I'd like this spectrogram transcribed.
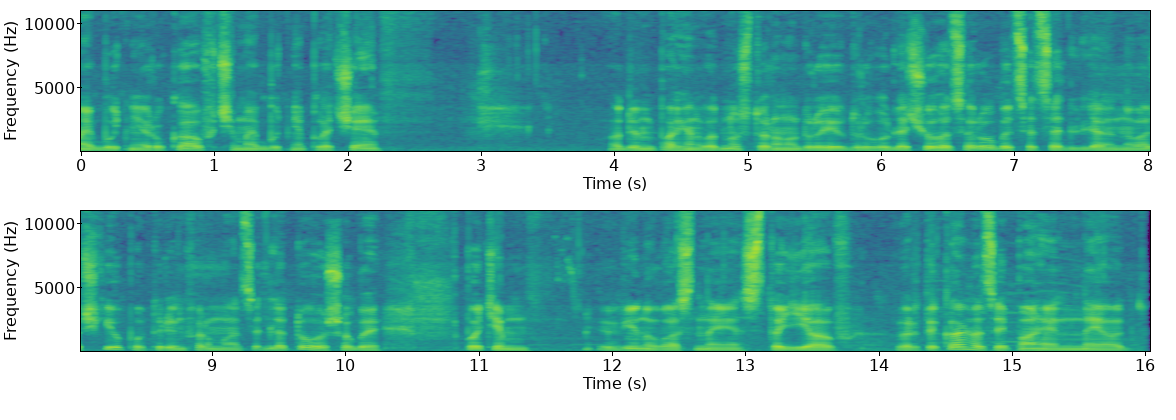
майбутній рукав чи майбутнє плече. Один пагін в одну сторону, другий в другу. Для чого це робиться? Це для новачків, повторю інформацію, для того, щоб потім він у вас не стояв вертикально, цей пагін не од-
